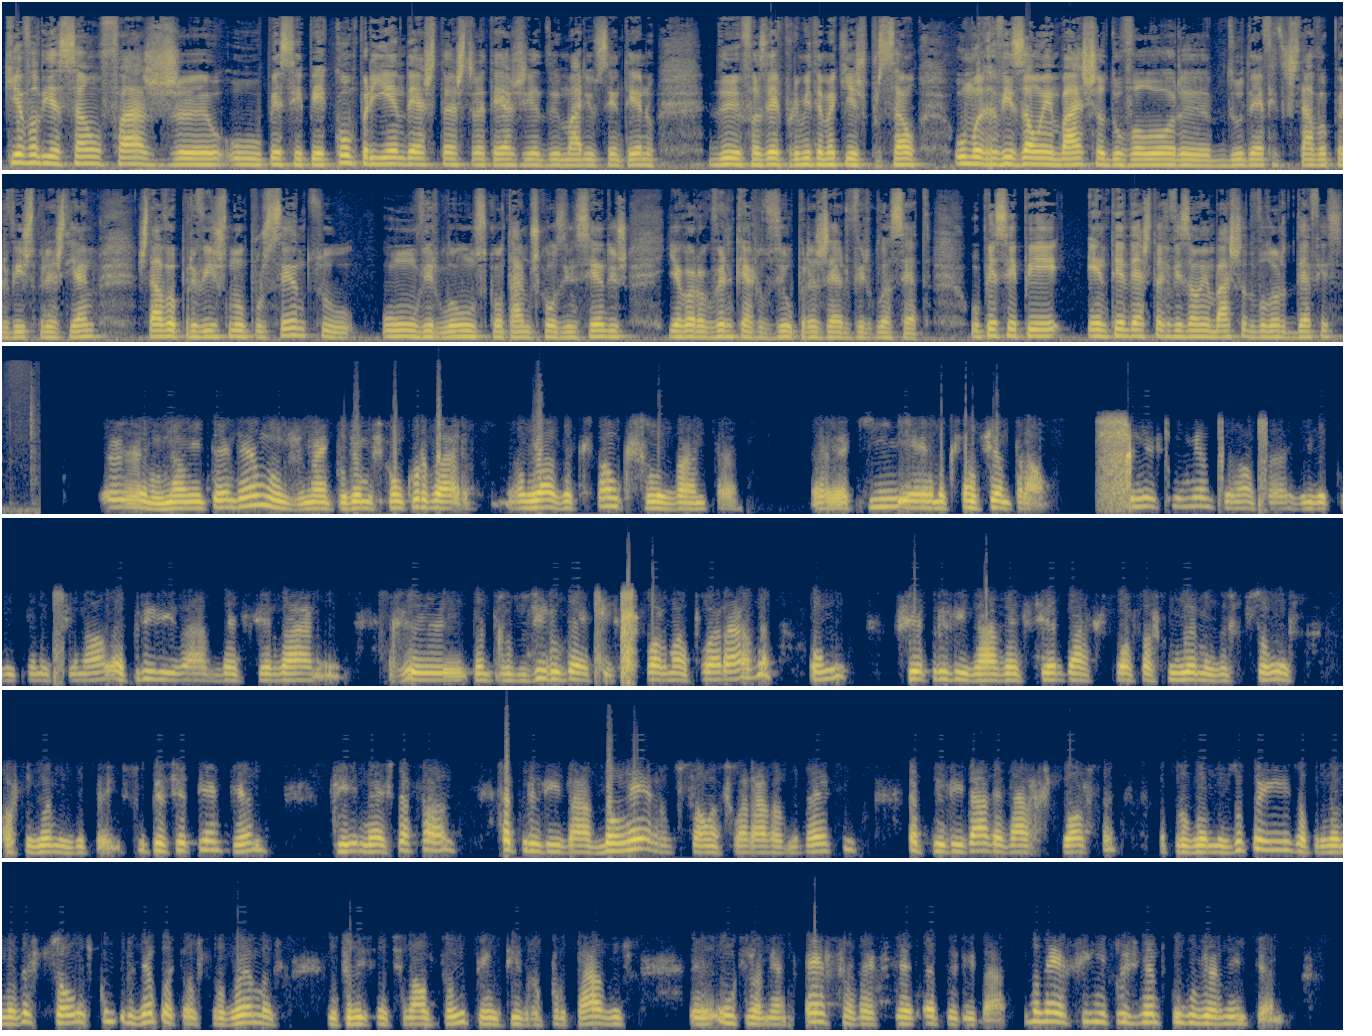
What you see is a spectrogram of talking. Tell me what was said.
Que avaliação faz uh, o PCP? Compreende esta estratégia de Mário Centeno de fazer, permita-me aqui a expressão, uma revisão em baixa do valor uh, do déficit que estava previsto para este ano? Estava previsto num por cento, 1,1 se contarmos com os incêndios, e agora o Governo quer reduzi-lo para 0,7. O PCP entende esta revisão em baixa do valor do déficit? Não entendemos, nem podemos concordar. Aliás, a questão que se levanta uh, aqui é uma questão central. Neste momento da nossa vida política nacional, a prioridade deve ser dar, portanto, reduzir o déficit de forma acelerada ou se a prioridade deve ser dar resposta aos problemas das pessoas, aos problemas do país. O PCP entende que, nesta fase, a prioridade não é a redução acelerada do déficit, a prioridade é dar resposta a problemas do país, a problemas das pessoas, como, por exemplo, aqueles problemas no Serviço Nacional de Saúde têm sido reportados uh, ultimamente. Essa deve ser a prioridade. Mas é assim, infelizmente, que o Governo entende.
